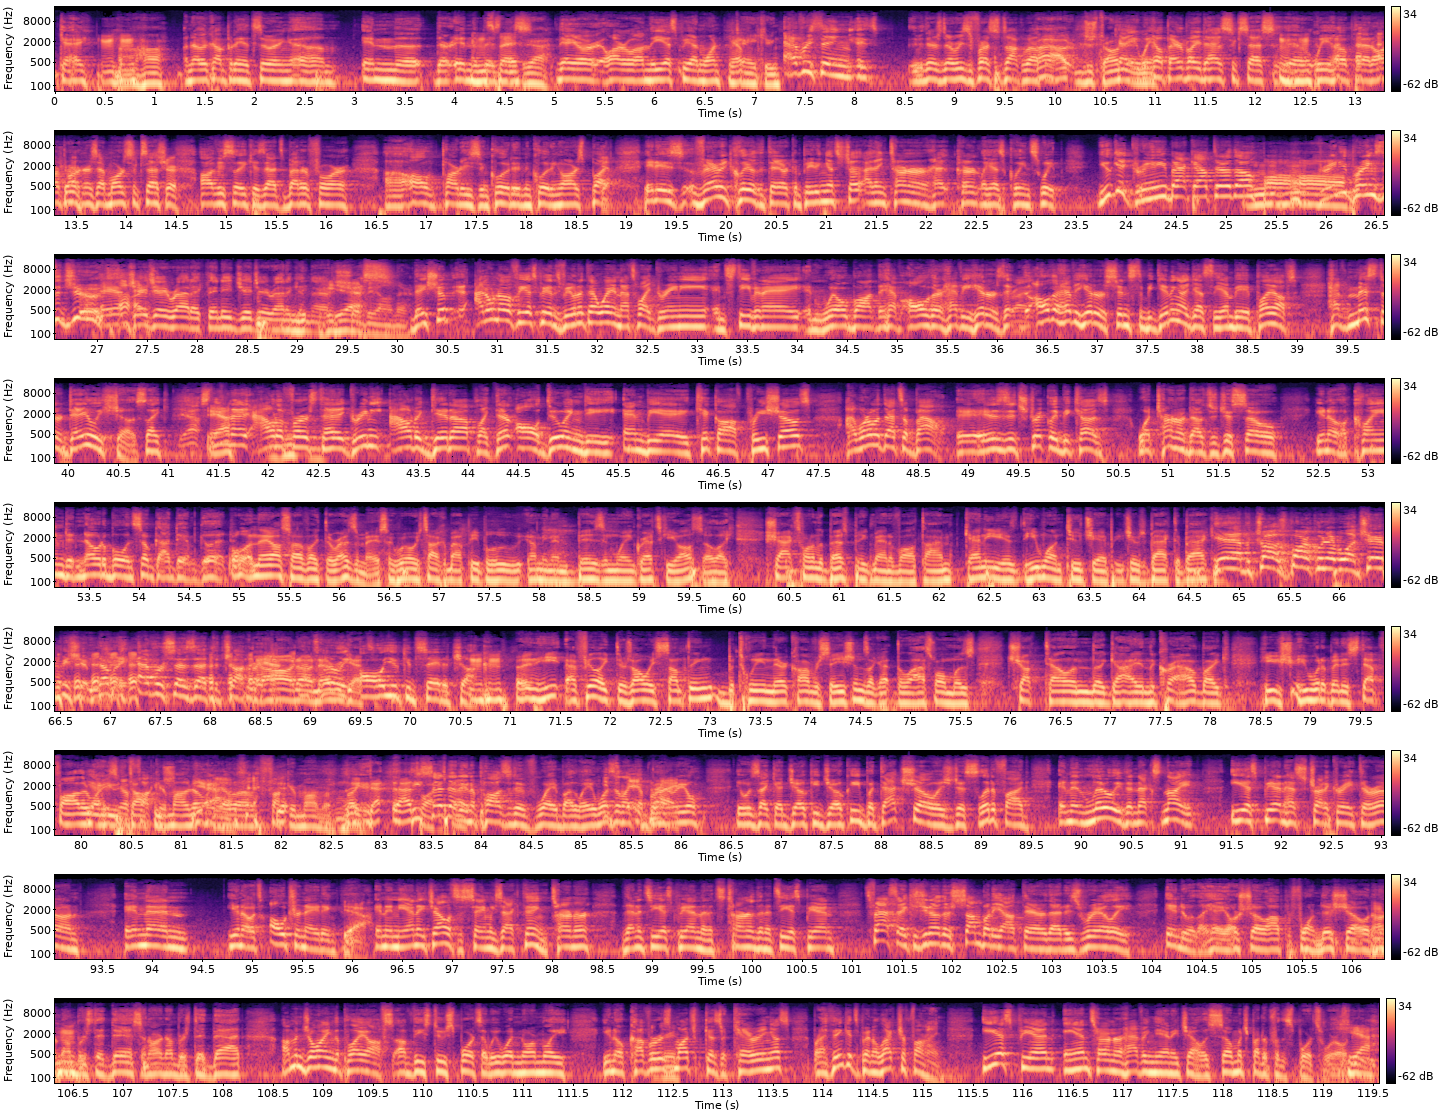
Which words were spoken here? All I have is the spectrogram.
Okay. Uh-huh. Another company that's doing um, in the they're in the In business. space. Yeah. They are, are on the ESPN one. Tanking. Everything is There's no reason for us to talk about that. just throwing okay, in we there. hope everybody has success. Uh, we hope that our partners have more success, Sure. obviously, because that's better for uh, all parties included, including ours. But it is very clear that they are competing against each other. I think Turner ha- currently has a clean sweep. You get Greeny back out there, though. Mm-hmm. Greeny brings the juice. And JJ Redick. They need JJ Redick in there. He Yes. should be on there. They should. I don't know if ESPN's viewing it that way, and that's why Greeny and Stephen A. and Wilbon they have all their heavy hitters. They, Right. All their heavy hitters since the beginning, I guess, the NBA playoffs have missed their daily shows. Like Yeah. Stephen Yeah. A. out of first take, Greeny out of get up. Like they're all doing the NBA kickoff pre-shows. I wonder what that's about. Is it strictly because what Turner does is just so you know acclaimed and notable and so goddamn good? Well, and they also have like the resumes. Like we always talk about people who, I mean, and Biz and Wayne Gretzky also. Like Shaq's one of the best big men of all time. Kenny, is, he won two championships back to back. Yeah, but Charles Barkley never won championship. Nobody ever says that to Chuck. Right? No, no, That's never literally gets all you can say to Chuck. Mm-hmm. And he, I feel like there's always something between their conversations. Like the last one was Chuck telling the guy in the crowd, like he sh- he would have been his stepfather Yeah, when he was gonna fuck your mom. yeah. fuck your mama. Like that- that's he said it's that in a positive way, by the way. It wasn't like a Right. burial. It was like a jokey jokey. But that show is just solidified. And then literally the next night, ESPN has to try to create their own. And then you know it's alternating. Yeah. And in the NHL, it's the same exact thing. Turner, then it's ESPN, then it's Turner, then it's ESPN. It's fascinating because you know there's somebody out there that is really into it. Like, hey, our show outperformed this show, and our mm-hmm. numbers did this, and our numbers did that. I'm enjoying the playoffs of these two sports that we wouldn't normally, you know, cover as much because they're carrying us. But I think it's been electrifying. ESPN and Turner having the NHL is so much better for the sports world. Yeah.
